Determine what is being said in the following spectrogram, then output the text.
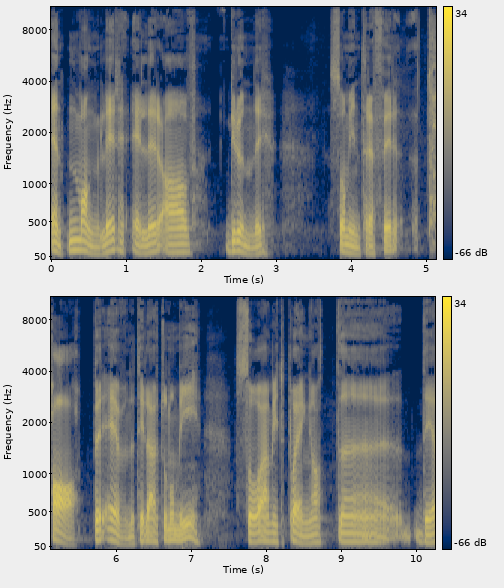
enten mangler eller av grunner som inntreffer, taper evne til autonomi, så er mitt poeng at eh, det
